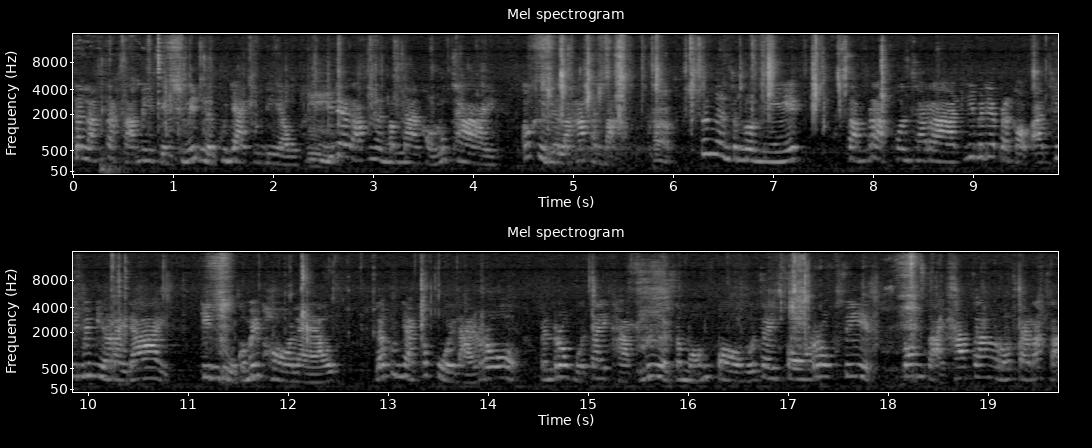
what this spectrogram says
แต่หลังจากสามีเสียชีวิตเหลือคุณยายคนเดียว อืมที่ได้รับเงินบำนาญของลูกชาย ก็คือเดือนละ 5,000 บาท ครับ ซึ่งเงินจำนวนนี้สำหรับคนชราที่ไม่ได้ประกอบอาชีพไม่มีไรายได้ กินอยู่ก็ไม่พอแล้ว แล้วคุณยายก็ป่วยหลายโรค เป็นโรคหัวใจขาดเลือดสมองฝ่อหัวใจโตโรคซีดต้องจ่ายค่าจ้างรถไปรักษา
